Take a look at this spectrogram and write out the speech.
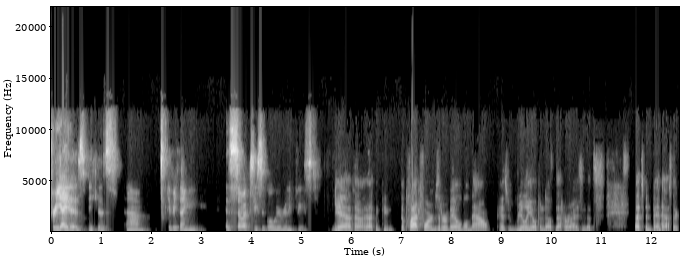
creators because um, everything is so accessible. We're really blessed. Yeah, the, I think the, the platforms that are available now has really opened up that horizon. That's that's been fantastic.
